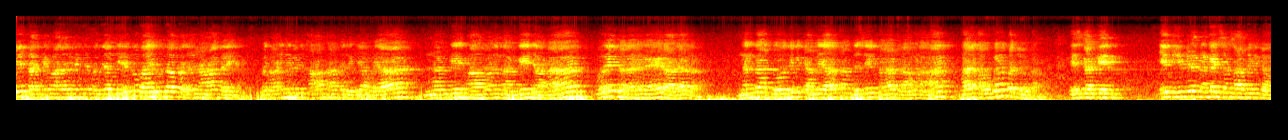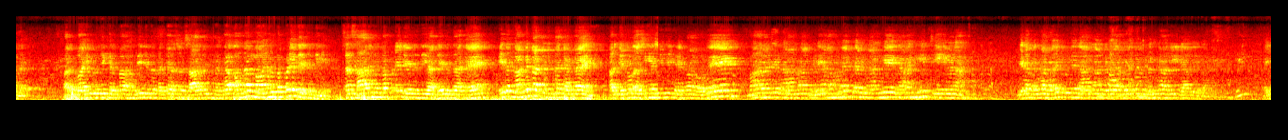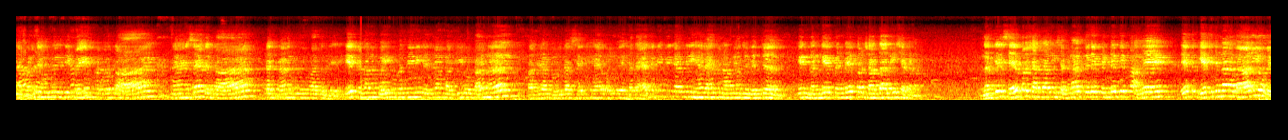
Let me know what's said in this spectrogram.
ਕੇ ਕਰਕੇ ਮਹਾਰਾਜ ਨੇ ਤੇ ਜੇ ਤੂੰ ਵਾਹਿਗੁਰੂ ਦਾ ਭਜਨ ਨਾ ਕਰੇਗਾ ਗੁਰਬਾਣੀ ਦੇ ਵਿੱਚ ਥਾਂ ਥਾਂ ਤੇ ਲਿਖਿਆ ਹੋਇਆ, ਨੰਗੇ ਆਵਣ ਨੰਗੇ ਜਾਣਾ, ਹੋਏ ਨ ਰਹੇ ਰਾਜਾ ਦਾ ਨੰਗਾ ਦੋਜ ਵਿੱਚ ਚੱਲਿਆ ਤਾਂ ਦਿਸੇ ਖੜਾ ਡਰਾਵਣਾ ਹਰ ਔਗਣ ਪਚੋਗਾ ਇਸ ਕਰਕੇ ਇਹ ਵੀਰ ਜਿਹੜਾ ਨੰਗਾ ਇਸ ਸੰਸਾਰ ਦੇ ਵਿੱਚ ਆਉਂਦਾ ਪਰ ਵਾਹਿਗੁਰੂ ਦੀ ਕਿਰਪਾ ਹੁੰਦੀ ਜਦੋਂ ਬੱਚਾ ਸੰਸਾਰ ਵਿੱਚ ਨੰਗਾ ਆਉਂਦਾ, ਮਾਂ ਨੂੰ ਕੱਪੜੇ ਦੇ ਦਿੰਦੀ ਹੈ। ਸੰਸਾਰ ਨੂੰ ਕੱਪੜੇ ਦੇ ਦਿੰਦੀ ਹੈ ਦੇ ਦਿੰਦਾ ਹੈ ਇਹਦਾ ਨੰਗ ਢੱਕ ਦਿੱਤਾ ਜਾਂਦਾ ਹੈ। ਪਰ ਜਦੋਂ ਅਸੀਂ ਇਸ ਦੀ ਕਿਰਪਾ ਹੋਵੇ, ਮਹਾਰਾਜ ਦੇ ਨਾਮ ਨਾਲ ਜੁੜਿਆ ਹੋਵੇ, ਫਿਰ ਨੰਗੇ ਨਾ ਹੀ ਜੀਵਣਾ। ਜਿਹੜਾ ਬੰਦਾ ਵਾਹਿਗੁਰੂ ਦੇ ਨਾਮ ਨਾਲ ਜੁੜਿਆ ਹੋਵੇ, ਉਹ ਨੰਗਾ ਨਹੀਂ ਜਾਵੇਗਾ ਇਹਨਾਂ ਪੜ੍ਹਦੇ ਹੁੰਦੇ ਸੀ, ਪ੍ਰੇਮ ਪ੍ਰਗਟਾਇ ਮੈਂ ਸਹਿ ਦਿੱਤਾ ਢੱਕਣ ਗੁਰੂ ਮਤ ਦੇ ਕੋਈ ਪਾਬੰਦੀ ਨਹੀਂ ਜਿਸ ਤਰ੍ਹਾਂ ਮਰਜ਼ੀ ਉਹ ਕਰਨ, ਪਰ ਜਿਹੜਾ ਗੁਰੂ ਦਾ ਸਿੱਖ ਹੈ ਉਹਨੂੰ ਇਹ ਹਦਾਇਤ ਕੀਤੀ ਜਾਂਦੀ ਹੈ ਰਹਿਤਨਾਮਿਆਂ ਦੇ ਵਿੱਚ ਕਿ ਨੰਗੇ ਪਿੰਡੇ ਪ੍ਰਸ਼ਾਦਾ ਨਹੀਂ ਛਕਣਾ। ਨੰਗੇ ਸਿਰ ਪ੍ਰਸ਼ਾਦਾ ਨਹੀਂ ਛਕਣਾ, ਤੇਰੇ ਪਿੰਡੇ ਤੇ ਭਾਵੇਂ ਇੱਕ ਗਿੱਠ ਜਿੰਨਾ ਰਵਾਲ ਹੀ ਹੋਵੇ,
